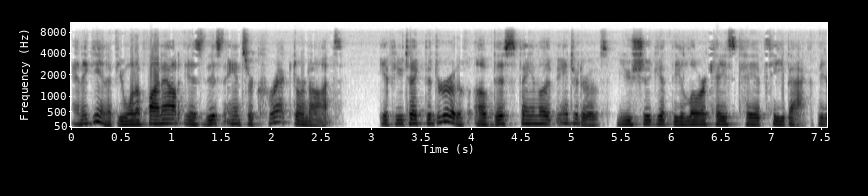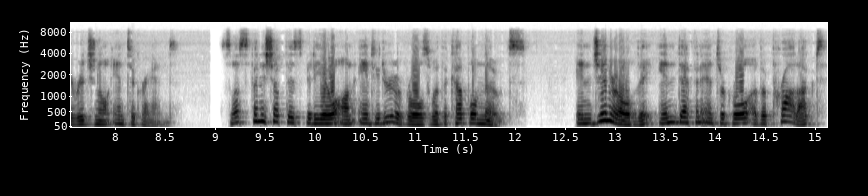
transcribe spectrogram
And again, if you want to find out is this answer correct or not, if you take the derivative of this family of antiderivatives, you should get the lowercase k of t back, the original integrand. So let's finish up this video on antiderivative rules with a couple notes. In general, the indefinite integral of a product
